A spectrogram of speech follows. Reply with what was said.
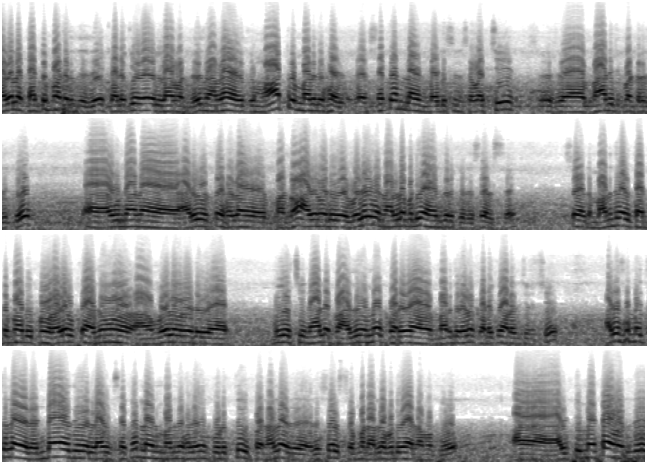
முதல்ல கட்டுப்பாடு இருந்தது கிடைக்கவே இல்லாமல் இருந்தது. அதனால் இதுக்கு மாற்று மருந்துகள் செகண்ட் லைன் மெடிசின்ஸை வச்சு மேனேஜ் பண்ணுறதுக்கு உண்டான அறிவுறுத்தல்களை பண்ணோம். அதனுடைய விளைவு நல்லபடியாக வந்திருக்கு ரிசல்ட்ஸு ஸோ அந்த மருந்துகள் தட்டுப்பாடு இப்போ ஓரளவுக்கு அதுவும் முதல்வருடைய முயற்சினால இப்போ அதுவுமே குறைய மருந்துகளும் கிடைக்க ஆரம்பிச்சிருச்சு. அதே சமயத்தில் ரெண்டாவது லைன் செகண்ட் லைன் மருந்துகளையும் கொடுத்து இப்போ நல்ல ரிசல்ட்ஸ் ரொம்ப நல்லபடியாக நமக்கு அல்டிமேட்டாக வந்து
